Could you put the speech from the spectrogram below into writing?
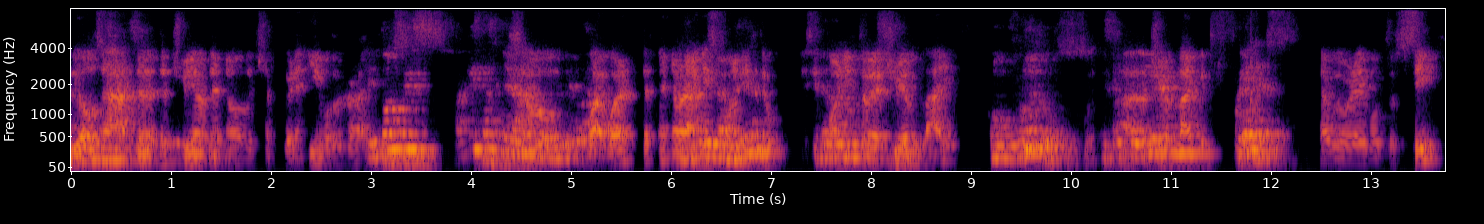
We also have the, the tree of the knowledge of good and evil, right? So, what, what the menorah is pointing to? Is it pointing to a tree of life? A tree of life with fruits that we were able to see?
